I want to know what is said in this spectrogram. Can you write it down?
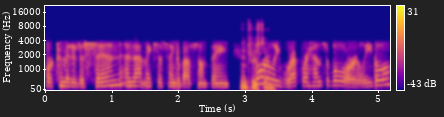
or committed a sin, and that makes us think about something morally reprehensible or illegal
